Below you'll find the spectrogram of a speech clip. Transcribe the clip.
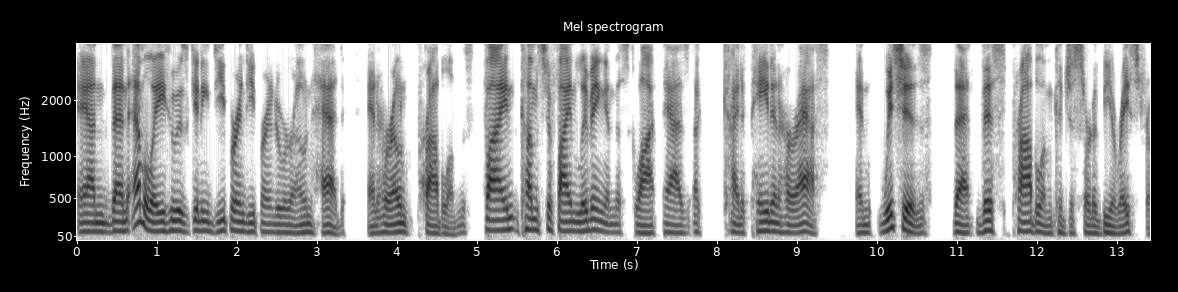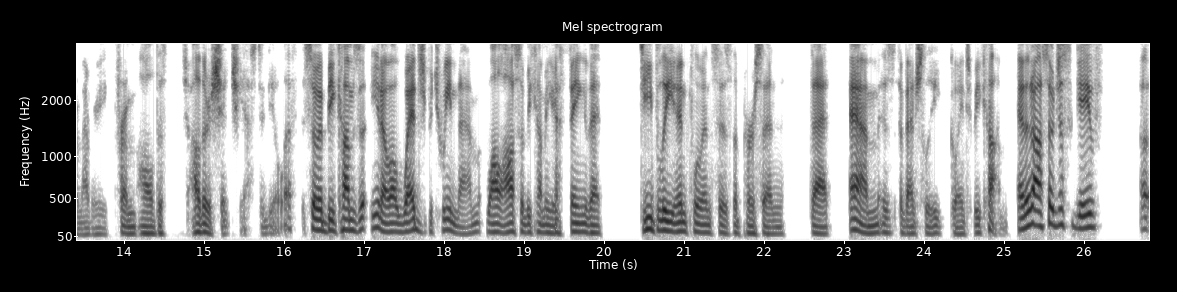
and then Emily, who is getting deeper and deeper into her own head and her own problems, find comes to find living in the squat as a kind of pain in her ass and wishes that this problem could just sort of be erased from every from all this other shit she has to deal with. So it becomes, you know, a wedge between them while also becoming a thing that deeply influences the person that M is eventually going to become. And it also just gave a,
